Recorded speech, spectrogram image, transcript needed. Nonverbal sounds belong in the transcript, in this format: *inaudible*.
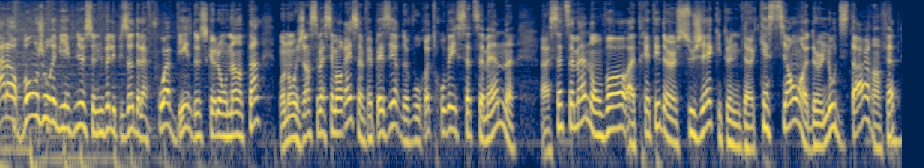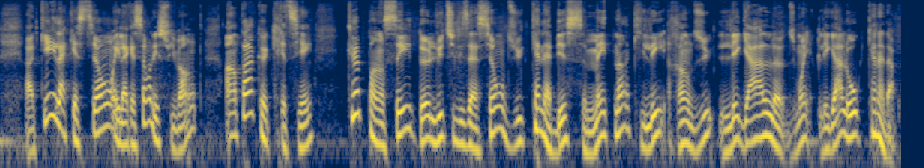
Alors, bonjour et bienvenue à ce nouvel épisode de La foi vient de ce que l'on entend. Mon nom est Jean-Sébastien Morin. Ça me fait plaisir de vous retrouver cette semaine. Euh, cette semaine, on va euh, traiter d'un sujet qui est une question euh, d'un auditeur, en fait, qui est la question, et la question est suivante. En tant que chrétien, que penser de l'utilisation du cannabis maintenant qu'il est rendu légal, du moins légal au Canada?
